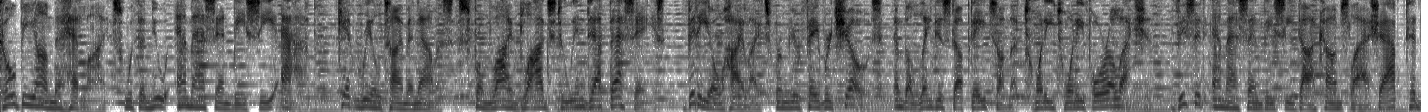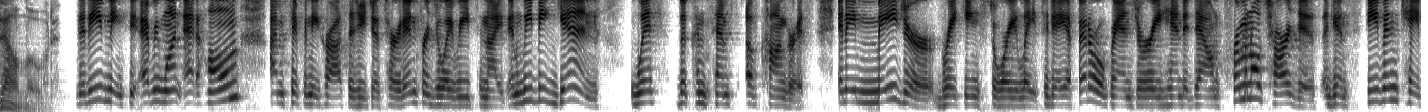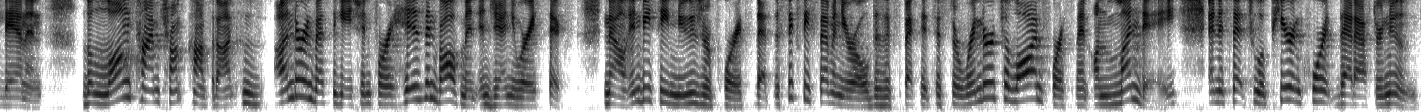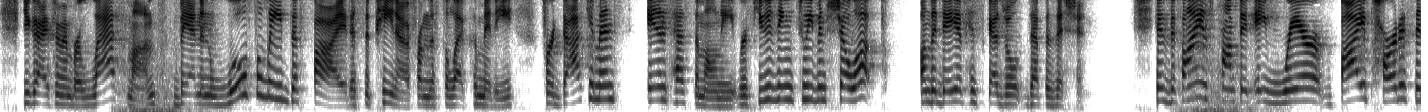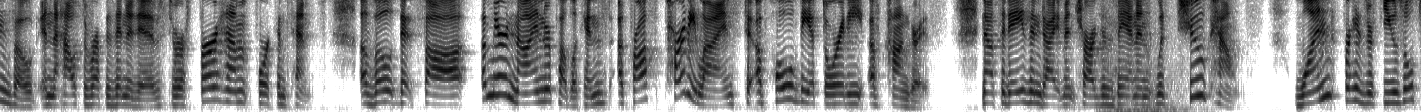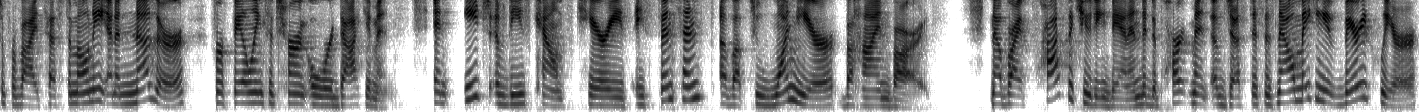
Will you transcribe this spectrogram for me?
Go beyond the headlines with the new MSNBC app. Get real time analysis from live blogs to in depth essays, video highlights from your favorite shows, and the latest updates on the 2024 election. Visit MSNBC.com slash app to download. Good evening to everyone at home. I'm Tiffany Cross, as you just heard, in for Joy Reid tonight. And we begin with the contempt of Congress. In a major breaking story late today, a federal grand jury handed down criminal charges against Stephen K. Bannon, the longtime Trump confidant who's under investigation for his involvement in January 6th. Now, NBC News reports that the 67 year old is expected to surrender to law enforcement on Monday and is set to appear in court that afternoon. You guys remember last month, Bannon willfully defied a subpoena from the Select Committee for documents and testimony, refusing to even show up on the day of his scheduled deposition. His defiance prompted a rare bipartisan vote in the House of Representatives to refer him for contempt, a vote that saw a mere nine Republicans across party lines to uphold the authority of Congress. Now, today's indictment charges Bannon with two counts one for his refusal to provide testimony, and another for failing to turn over documents. And each of these counts carries a sentence of up to one year behind bars. Now, by prosecuting Bannon, the Department of Justice is now making it very clear,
